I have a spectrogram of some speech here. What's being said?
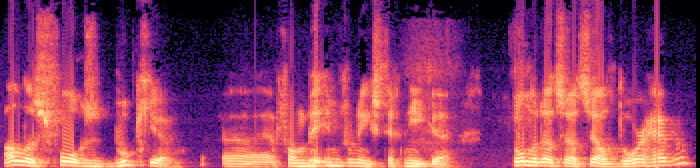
alles volgens het boekje uh, van beïnvloedingstechnieken, zonder dat ze dat zelf doorhebben.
